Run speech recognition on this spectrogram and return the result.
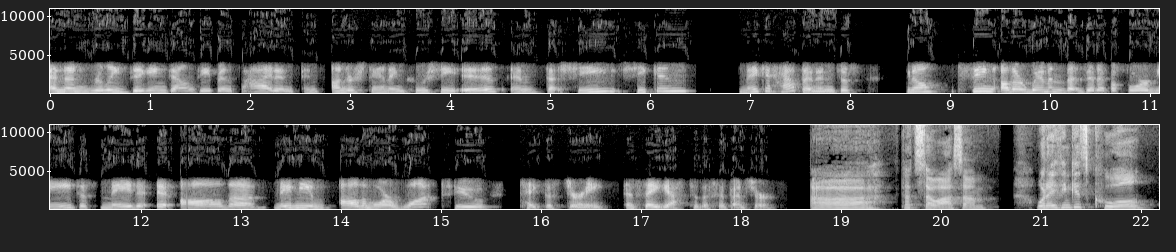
And then really digging down deep inside and, and understanding who she is and that she she can make it happen and just you know seeing other women that did it before me just made it all the made me all the more want to take this journey and say yes to this adventure ah uh, that's so awesome what i think is cool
